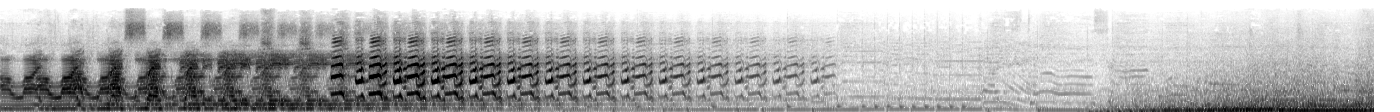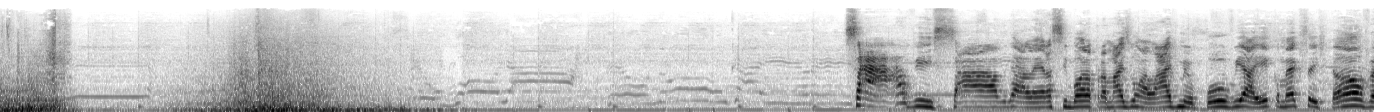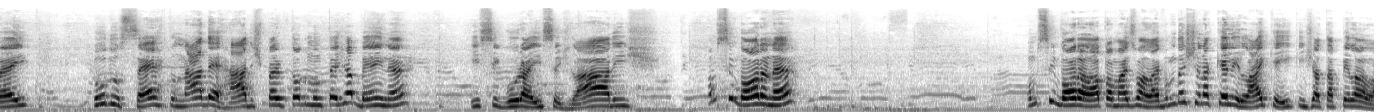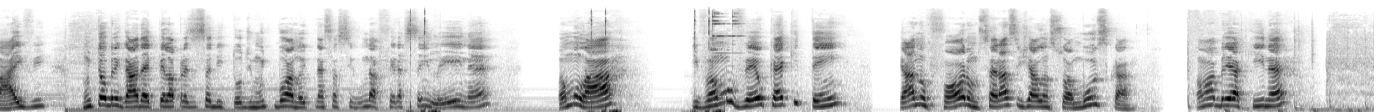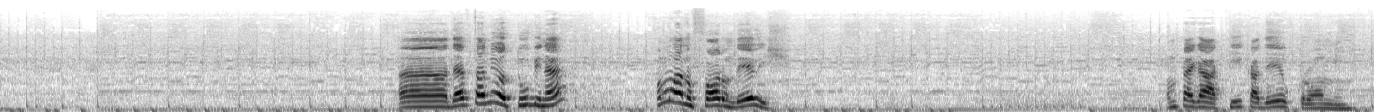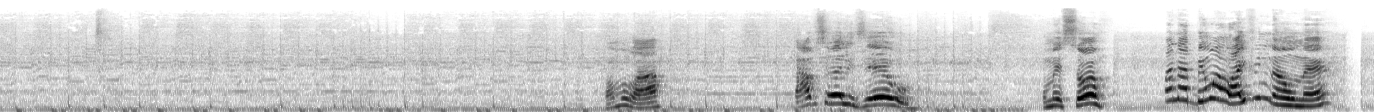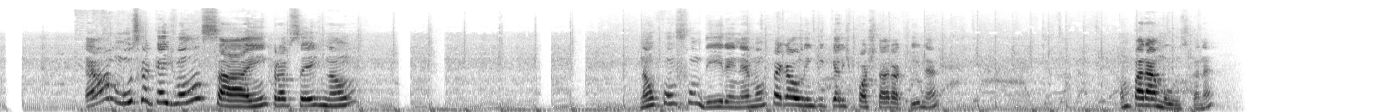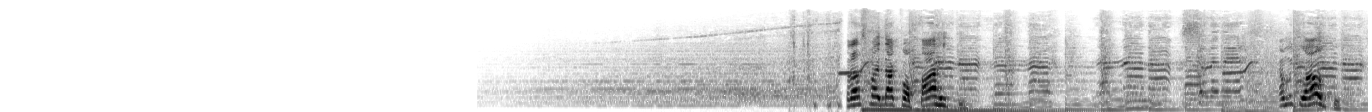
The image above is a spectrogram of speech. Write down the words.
A live, a live, a live, Salve, salve, galera. Simbora pra mais uma live, meu povo. E aí, como é que vocês estão, véi? Tudo certo, nada errado. Espero que todo mundo esteja bem, né? E segura aí seus lares. Vamos embora, né? Vamos embora lá para mais uma live. Vamos deixando aquele like aí, quem já tá pela live. Muito obrigado aí pela presença de todos. Muito boa noite nessa segunda-feira sem lei, né? Vamos lá. E vamos ver o que é que tem já no fórum. Será se já lançou a música? Vamos abrir aqui, né? Ah, deve estar no YouTube, né? Vamos lá no fórum deles. Vamos pegar aqui, cadê o Chrome? Vamos lá. Salve, seu Eliseu. Começou? Mas não é bem uma live não, né? É uma música que eles vão lançar, hein? Pra vocês não... Não confundirem, né? Vamos pegar o link que eles postaram aqui, né? Vamos parar a música, né? Será vai dar Coparric? É muito alto?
